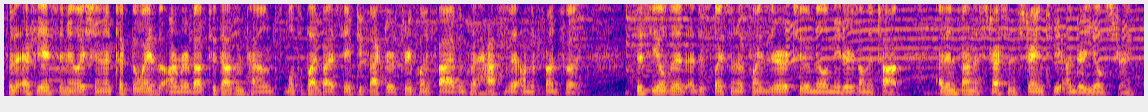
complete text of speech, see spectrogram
For the FEA simulation, I took the weight of the armor, about 2,000 pounds, multiplied by a safety factor of 3.5 and put half of it on the front foot. This yielded a displacement of 0.02 millimeters on the top. I then found the stress and strain to be under yield strength.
